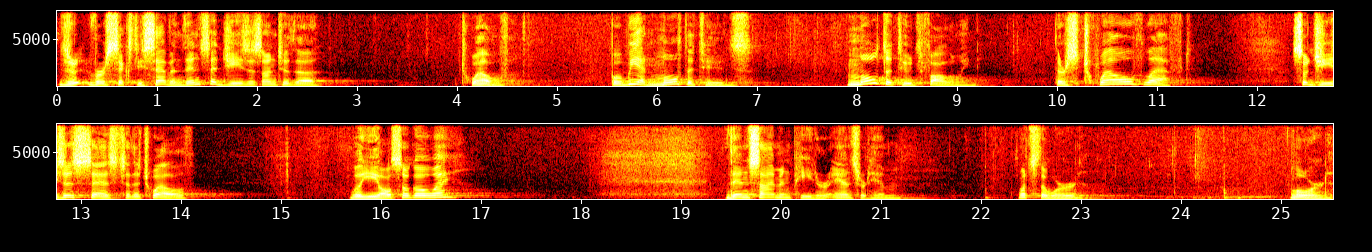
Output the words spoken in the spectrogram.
verse 67 Then said Jesus unto the twelve, But we had multitudes, multitudes following. There's 12 left. So Jesus says to the 12, Will ye also go away? Then Simon Peter answered him, What's the word? Lord.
